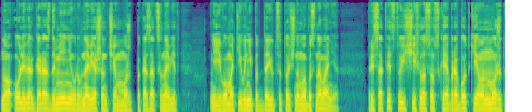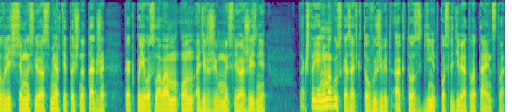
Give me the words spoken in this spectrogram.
но Оливер гораздо менее уравновешен, чем может показаться на вид, и его мотивы не поддаются точному обоснованию – при соответствующей философской обработке он может увлечься мыслью о смерти точно так же, как, по его словам, он одержим мыслью о жизни. Так что я не могу сказать, кто выживет, а кто сгинет после девятого таинства.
